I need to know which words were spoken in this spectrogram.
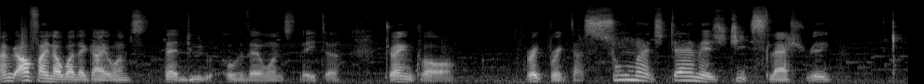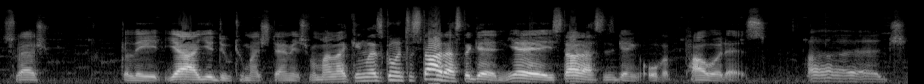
I'm, I'll find out what that guy wants. That dude over there wants later. Dragon Claw. Brick Break does so much damage. Gee, Slash, really? Slash. Yeah, you do too much damage for my liking. Let's go into Stardust again. Yay, Stardust is getting overpowered as fudge.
